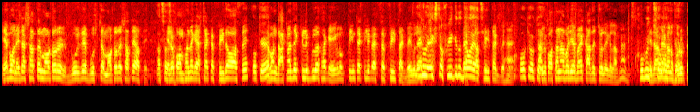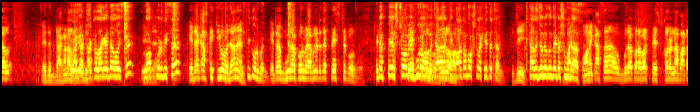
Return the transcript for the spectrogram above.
এবং এটার সাথে মোটরের বুশ যে মোটরের সাথে আছে এটা। কোম্পানি থেকে এক্সট্রা একটা ফ্রি দেওয়া আছে. এবং ডাকনা যে থাকে এগুলো তিনটা ক্লিপ এক্সট্রা ফ্রি থাকবে। এগুলো এগুলো এক্সট্রা ফ্রি কিন্তু দেওয়াই আছে। ফ্রি থাকবে হ্যাঁ। ওকে ওকে। আমি কথা না বাড়িয়ে ভাই কাজে চলে গেলাম হ্যাঁ। খুবই এখন হলুদটা ঢাকনাটা লাগিয়ে ঢাকনা লাগিয়ে দেওয়া হয়েছে লক করে দিছে। এটাকে আজকে কি করব জানেন? কি করবেন? এটা গুঁড়া করব এবং এটাতে পেস্ট করব। এটা পেস্ট হবে গুঁড়া হবে। যারা গুঁড়ো কি বাটা মশলা খেতে চান জি। তাদের জন্য কিন্তু এটা সুবিধা আছে। অনেক আছে গুঁড়া পেস্ট করে না বাটা.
